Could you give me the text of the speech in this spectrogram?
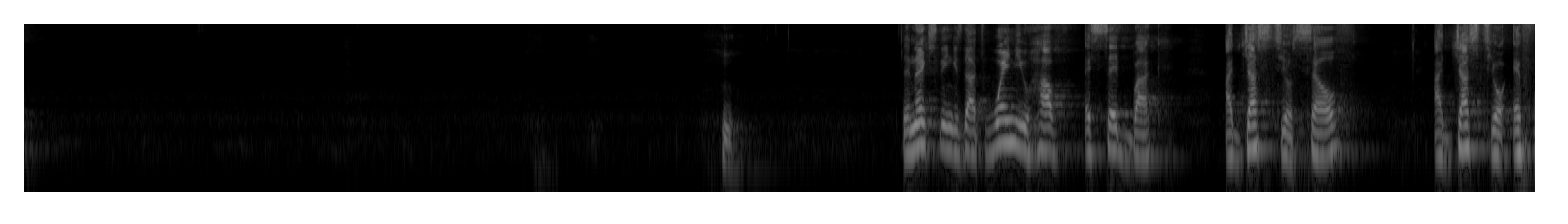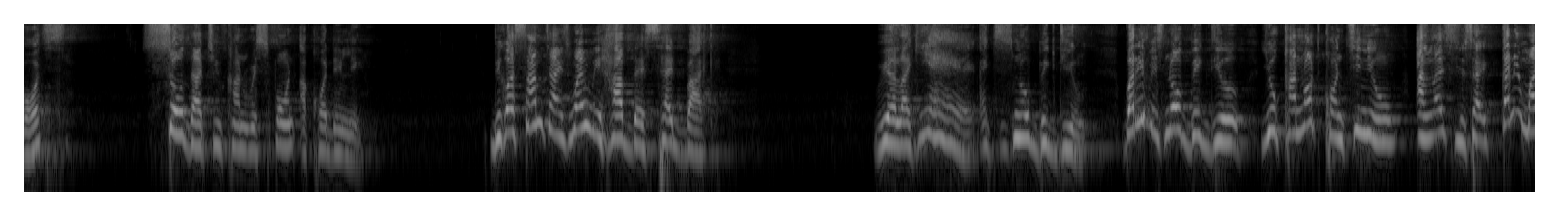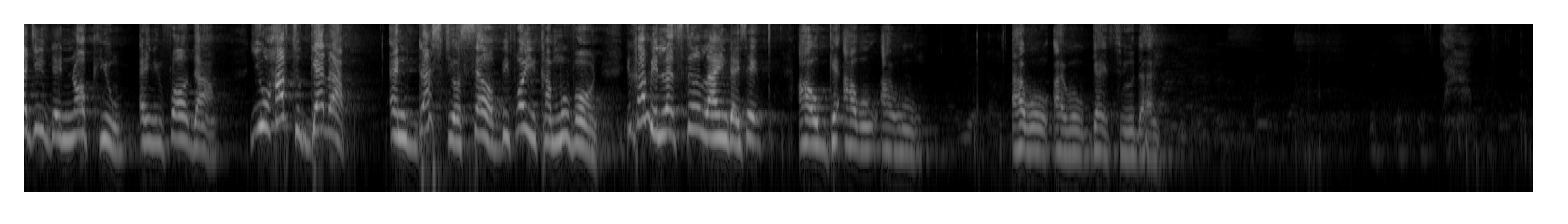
The next thing is that when you have a setback, adjust yourself, adjust your efforts so that you can respond accordingly. Because sometimes when we have the setback, we are like, yeah, it's no big deal. But if it's no big deal, you cannot continue unless you say, Can you imagine if they knock you and you fall down? You have to get up and dust yourself before you can move on. You can't be still lying there and say, I'll get, I will, I will, I will, I will get through that.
